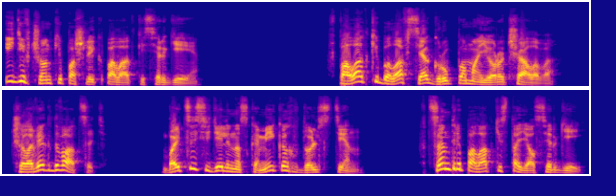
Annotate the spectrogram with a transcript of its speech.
и девчонки пошли к палатке Сергея. В палатке была вся группа майора Чалова. Человек 20. Бойцы сидели на скамейках вдоль стен. В центре палатки стоял Сергей.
